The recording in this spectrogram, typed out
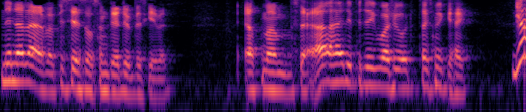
Mina lärare var precis så som det du beskriver. Att man säger, ja, här är ditt betyg, varsågod. Tack så mycket, hej. Ja.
